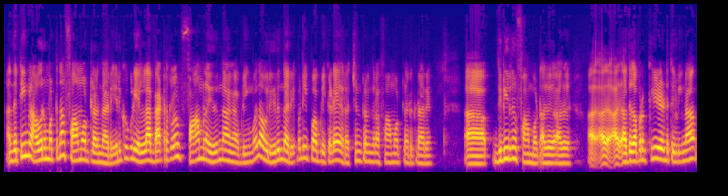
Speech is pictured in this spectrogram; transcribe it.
அந்த டீமில் அவர் மட்டும் தான் ஃபார்ம் அவுட்டில் இருந்தார். இருக்கக்கூடிய எல்லா பேட்டர்களும் ஃபார்மில் இருந்தாங்க அப்படிங்கும்போது அவர் இருந்தார். பட் இப்போ அப்படி கிடையாது. ரச்சின் ரவீந்திரா ஃபார்ம் அவுட்டில் இருக்கிறாரு. திடீர்னு ஃபார்ம் அவுட் அது அது அது- அது- அதுக்கப்புறம் கீழே எடுத்துக்கிட்டிங்கன்னா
